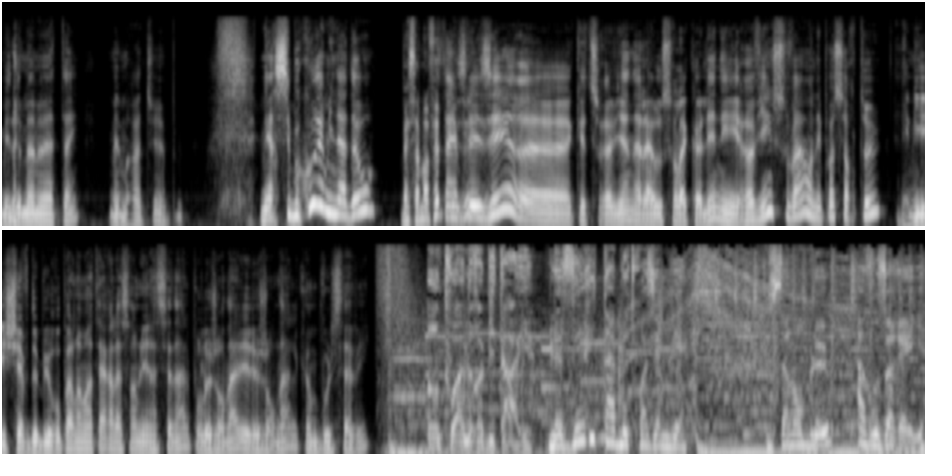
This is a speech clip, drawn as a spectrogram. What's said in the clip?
Mais demain matin, m'aimeras-tu un peu? Merci beaucoup, Rémi Nadeau. Ben, ça m'a fait C'est un plaisir. plaisir euh, que tu reviennes à la hausse sur la colline et reviens souvent, on n'est pas sorteux. Rémi est chef de bureau parlementaire à l'Assemblée nationale pour le journal et le journal, comme vous le savez. Antoine Robitaille. Le véritable troisième lien. Le Salon Bleu à vos oreilles.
